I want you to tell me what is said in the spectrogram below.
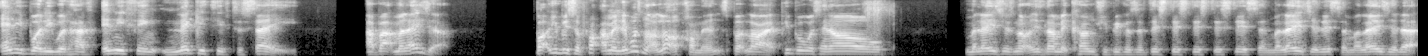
anybody would have anything negative to say about Malaysia. But you'd be surprised. I mean, there wasn't a lot of comments, but like people were saying, "Oh, Malaysia is not an Islamic country because of this, this, this, this, this, and Malaysia this and Malaysia that."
